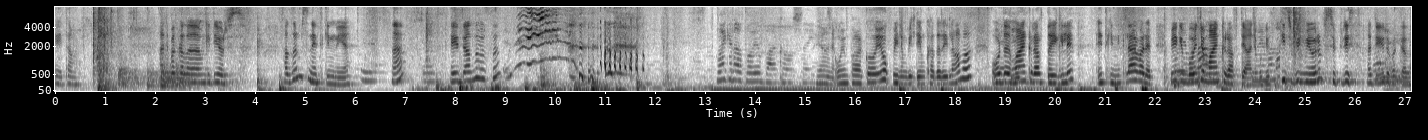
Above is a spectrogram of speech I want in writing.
İyi tamam. Hadi bakalım gidiyoruz. Hazır mısın etkinliğe? Evet. Ha? Heyecanlı mısın? Minecraft oyun parkı olsaydı. Yani oyun parkı yok benim bildiğim kadarıyla ama orada Evet. Minecraft'la ilgili etkinlikler var hep. Bir gün boyunca Minecraft yani bugün. Hiç bilmiyorum sürpriz. Hadi yürü bakalım.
